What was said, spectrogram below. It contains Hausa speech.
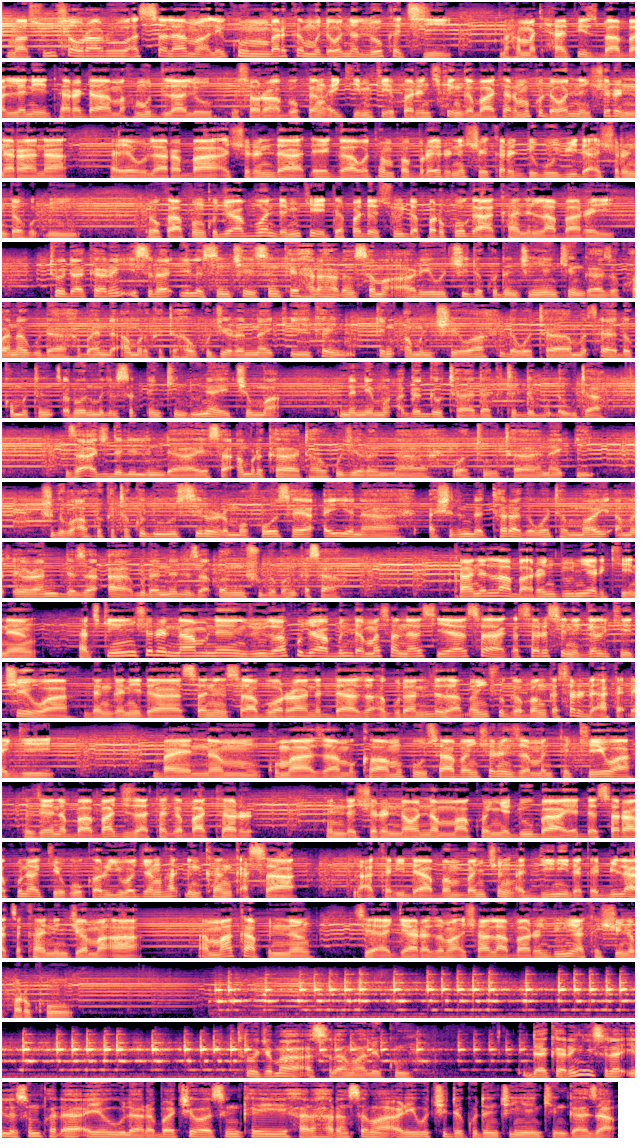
Masu sauraro Assalamu alaikum barkanmu da wannan lokaci. Muhammad Hafiz Baballe ne tare da Mahmud Lalo da sauran abokan aiki muke farin cikin gabatar muku da wannan shirin na rana a yau Laraba 21 ga watan Fabrairu na shekarar 2024. To kafin ku ji abubuwan da muke tafa da su da farko ga kanin labarai. To dakaran Isra'ila sun ce sun kai har-haren sama a arewaci da kudancin yankin Gaza kwana guda bayan da Amurka ta hau kujerar naki kan kin amincewa da wata matsaya da kwamitin tsaro na Majalisar Ɗinkin Duniya ya cimma na neman a gaggauta dakatar da buɗe wuta. Za a ji dalilin da ya sa Amurka ta hau kujerar na wato ta naki. Shugaban Afirka ta kudu Cyril Ramaphosa ya ayyana 29 ga watan Mayu a matsayin ranar da za a gudanar da zaɓen shugaban ƙasa. Kanin labaran duniyar kenan A cikin shirin namu na yanzu za ku ji abin da masana siyasa a ƙasar Senegal ke cewa dangane da sanin sabuwar ranar da za a gudanar da zaɓen shugaban ƙasar da aka ɗage. Bayan nan kuma za mu kawo muku sabon shirin zamantakewa da Zainab Babaji za ta gabatar. Inda shirin na wannan makon ya duba yadda sarakuna ke ƙoƙari wajen haɗin kan ƙasa, la'akari da bambancin addini da ƙabila tsakanin jama'a. Amma kafin nan sai a gyara zama a sha labaran duniya kashi na farko. To jama'a assalamu alaikum. Dakarun Isra'ila sun faɗa a yau laraba cewa sun kai har-haren sama a arewaci da kudancin yankin Gaza.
